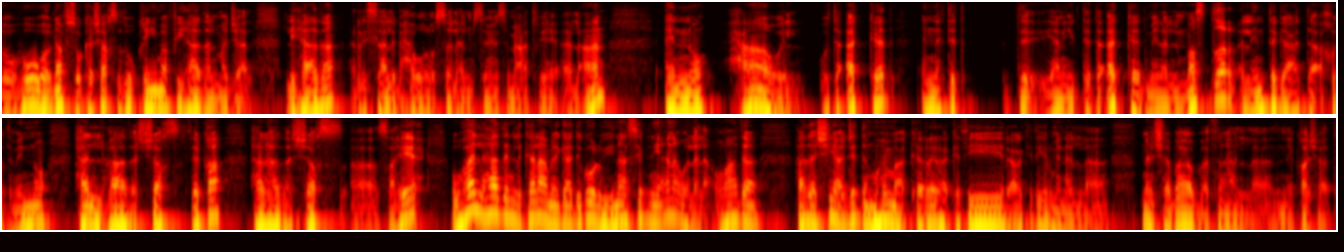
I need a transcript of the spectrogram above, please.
وهو نفسه كشخص ذو قيمة في هذا المجال. لهذا الرسالة اللي بحاول اوصلها للمستمعين سمعت في الآن إنه حاول وتأكد إنك تت يعني تتأكد من المصدر اللي أنت قاعد تأخذ منه. هل هذا الشخص ثقة؟ هل هذا الشخص آه، صحيح؟ وهل هذا الكلام اللي قاعد يقوله يناسبني أنا ولا لا؟ وهذا هذا أشياء جدا مهمة أكررها كثير على كثير من من الشباب أثناء النقاشات.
